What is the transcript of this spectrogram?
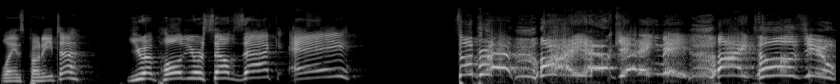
Blaine's Ponyta. You have pulled yourself, Zach, a. Sabra! Are you kidding me? I told you!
